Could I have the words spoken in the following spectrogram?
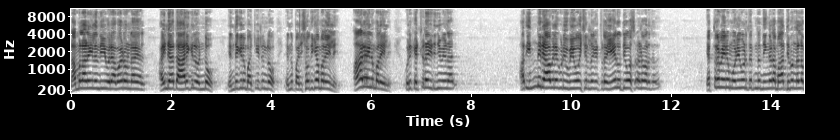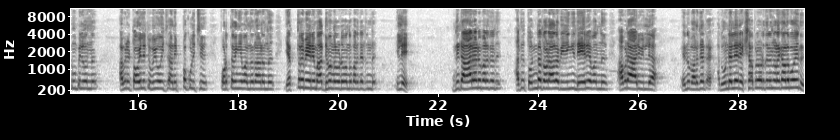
നമ്മളാണെങ്കിൽ എന്ത് ചെയ്യും ഒരു അപകടം ഉണ്ടായാൽ അതിന്റെ അകത്ത് ആരെങ്കിലും ഉണ്ടോ? എന്തെങ്കിലും പറ്റിയിട്ടുണ്ടോ? എന്ന് പരിശോധിക്കാൻ പറയില്ലേ? ആരായാലും പറയില്ലേ? ഒരു കെട്ടിടം ഇടിഞ്ഞു വീണാൽ. അത് ഇന്ന് രാവിലെ കൂടി ഉപയോഗിച്ചിരുന്ന കെട്ടിടം. ഏത് ഉദ്യോഗസ്ഥനാണ് പറഞ്ഞത്? എത്ര പേര് മൊഴി കൊടുത്തിട്ടുണ്ട് നിങ്ങളുടെ മാധ്യമങ്ങളുടെ മുമ്പിൽ വന്ന്? അവർ ടോയ്ലറ്റ് ഉപയോഗിച്ചതാണ്. ഇപ്പം കുളിച്ച് പുറത്തിറങ്ങി വന്നതാണെന്ന് എത്ര പേര് മാധ്യമങ്ങളോട് വന്ന് പറഞ്ഞിട്ടുണ്ട്? ഇല്ലേ? എന്നിട്ട് ആരാണ് പറഞ്ഞത്? അത് തൊണ്ട തൊടാതെ വിഴുങ്ങി നേരെ വന്ന് അവിടെ ആരുമില്ല എന്ന് പറഞ്ഞിട്ട് അതുകൊണ്ടല്ലേ രക്ഷാപ്രവർത്തനം നടക്കാതെ പോയത്?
